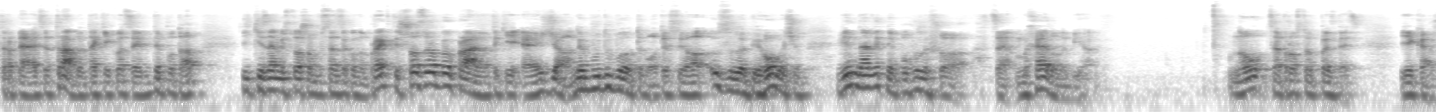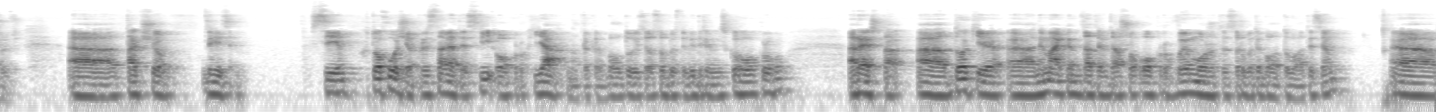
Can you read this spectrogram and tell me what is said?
трапляються трабли, так як оцей депутат, який замість того, щоб все законопроекти, що зробив правильно? Такий, е, я не буду балотуватися з Лебіговичем. Він навіть не погуглив, що це Михайло Лебіга. Ну, це просто пиздець, як кажуть. Е, так що, дивіться, всі, хто хоче представляти свій округ, я, наприклад, балотуюся особисто від Рівненського округу. Решта, е, доки е, немає кандидата від вашого округу, ви можете зробити балотуватися. Е,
